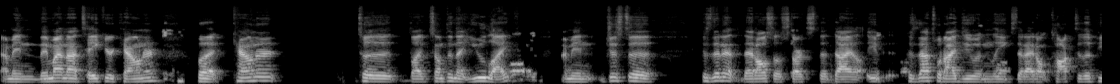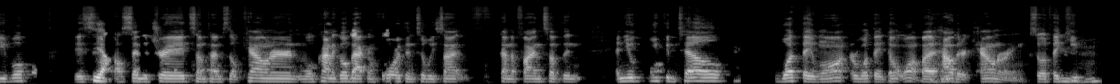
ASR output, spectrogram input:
I mean, they might not take your counter, but counter to like something that you like. I mean, just to because then it, that also starts the dial because that's what I do in leagues that I don't talk to the people. Is Yeah. I'll send a trade. Sometimes they'll counter, and we'll kind of go back and forth until we sign, kind of find something. And you you can tell what they want or what they don't want by how they're countering. So if they keep Mhm.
